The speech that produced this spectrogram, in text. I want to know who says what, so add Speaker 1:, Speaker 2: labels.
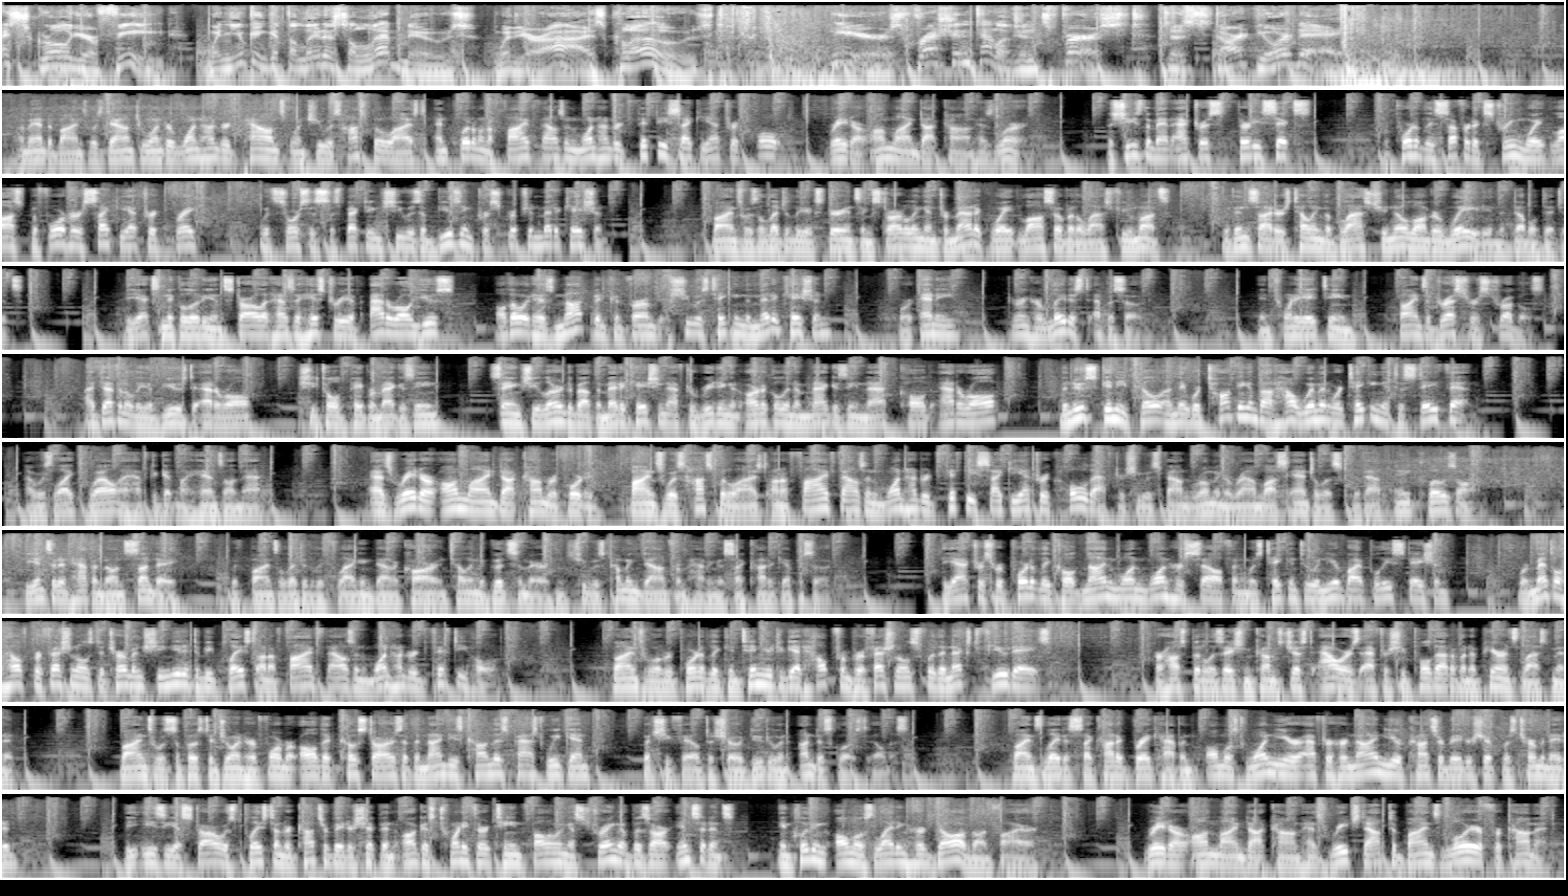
Speaker 1: Why scroll your feed when you can get the latest celeb news with your eyes closed? Here's fresh intelligence first to start your day.
Speaker 2: Amanda Bynes was down to under 100 pounds when she was hospitalized and put on a 5,150 psychiatric hold, RadarOnline.com has learned. The She's the Man actress, 36, reportedly suffered extreme weight loss before her psychiatric break, with sources suspecting she was abusing prescription medication. Bynes was allegedly experiencing startling and dramatic weight loss over the last few months, with insiders telling the blast she no longer weighed in the double digits. The ex Nickelodeon starlet has a history of Adderall use, although it has not been confirmed if she was taking the medication, or any, during her latest episode. In 2018, Bynes addressed her struggles. I definitely abused Adderall, she told Paper Magazine, saying she learned about the medication after reading an article in a magazine that called Adderall the new skinny pill and they were talking about how women were taking it to stay thin. I was like, well, I have to get my hands on that. As RadarOnline.com reported, Bynes was hospitalized on a 5,150 psychiatric hold after she was found roaming around Los Angeles without any clothes on. The incident happened on Sunday, with Bynes allegedly flagging down a car and telling the Good Samaritan she was coming down from having a psychotic episode. The actress reportedly called 911 herself and was taken to a nearby police station, where mental health professionals determined she needed to be placed on a 5,150 hold. Bynes will reportedly continue to get help from professionals for the next few days. Her hospitalization comes just hours after she pulled out of an appearance last minute. Bynes was supposed to join her former All That co stars at the 90s con this past weekend, but she failed to show due to an undisclosed illness. Bynes' latest psychotic break happened almost one year after her nine year conservatorship was terminated. The Easy A Star was placed under conservatorship in August 2013 following a string of bizarre incidents, including almost lighting her dog on fire. RadarOnline.com has reached out to Bynes' lawyer for comment.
